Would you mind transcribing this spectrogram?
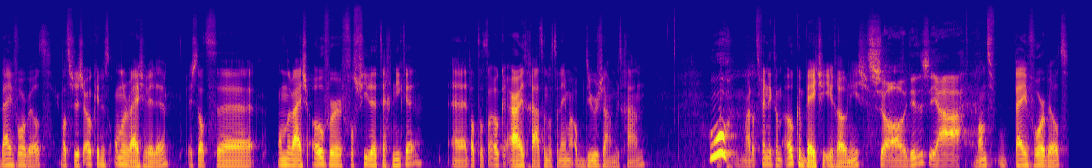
bijvoorbeeld, wat ze dus ook in het onderwijs willen, is dat eh, onderwijs over fossiele technieken, dat dat ook eruit gaat en dat het alleen maar op duurzaam moet gaan. Oeh. Maar dat vind ik dan ook een beetje ironisch. Zo, dit is, ja... Want bijvoorbeeld,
